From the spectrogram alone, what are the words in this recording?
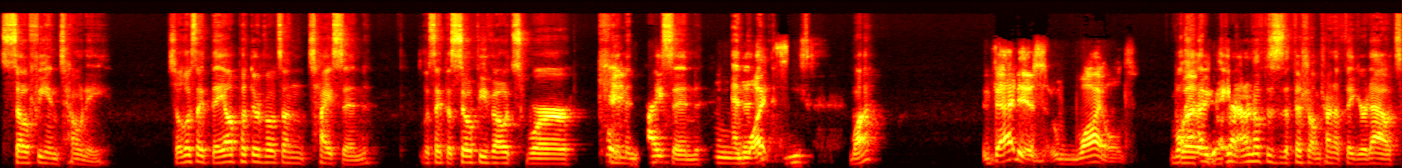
Sophie, and Tony. So it looks like they all put their votes on Tyson. Looks like the Sophie votes were Kim and Tyson. And What? Denise- what? That is wild. Well, Wait, I- again, I don't know if this is official. I'm trying to figure it out.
